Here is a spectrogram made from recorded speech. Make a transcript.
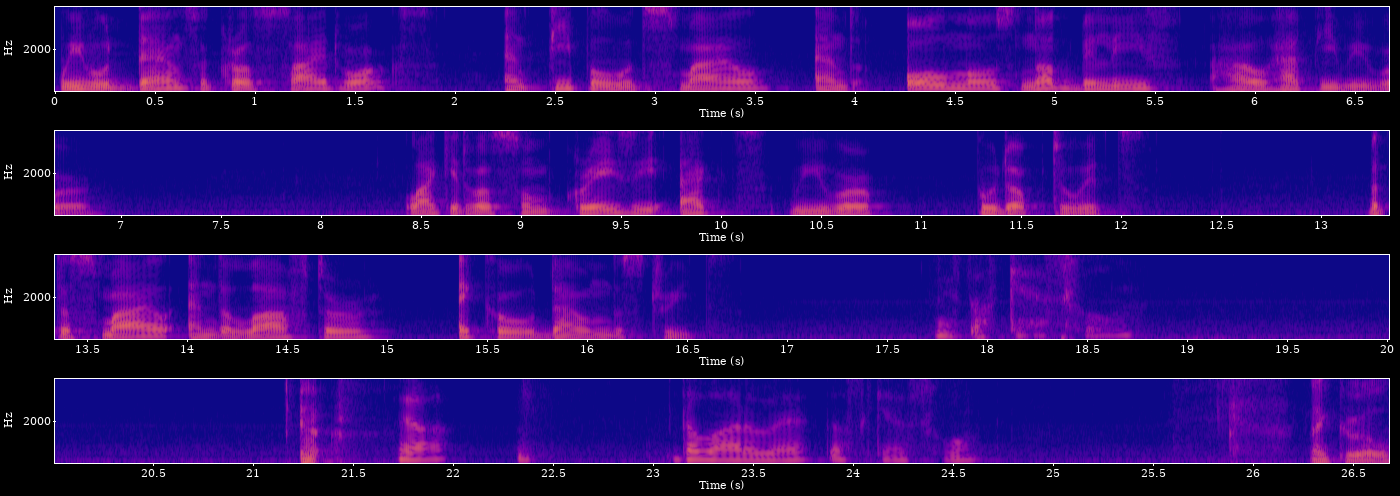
We would dance across sidewalks, and people would smile and almost not believe how happy we were. Like it was some crazy act we were put up to it. But the smile and the laughter echo down the street. Dat is toch keischoon. Ja, Ja, dat waren wij. Dat is keischoon. dank u wel.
